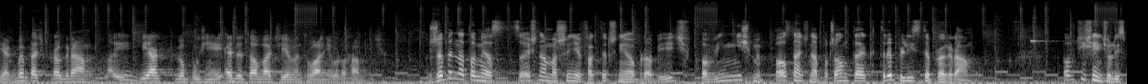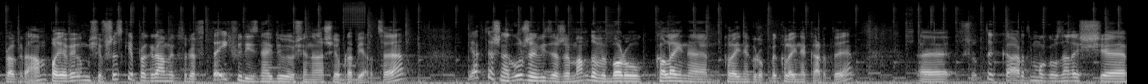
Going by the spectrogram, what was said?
jak wybrać program, no i jak go później edytować i ewentualnie uruchomić. Żeby natomiast coś na maszynie faktycznie obrobić, powinniśmy poznać na początek tryb listy programów. Po wciśnięciu list program pojawiają mi się wszystkie programy, które w tej chwili znajdują się na naszej obrabiarce. Jak też na górze widzę, że mam do wyboru kolejne, kolejne grupy, kolejne karty. E, Wśród tych kart mogą znaleźć się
